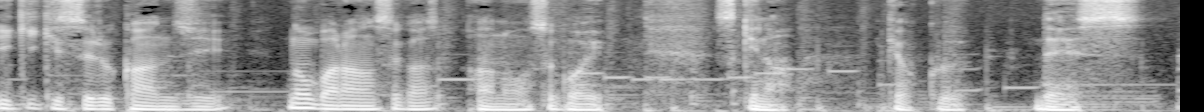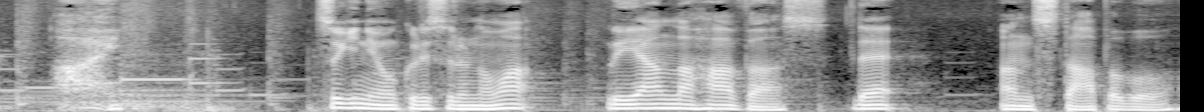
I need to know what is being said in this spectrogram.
行き来する感じのバランスが、あの、すごい好きな曲です。はい。次にお送りするのは、リアン・ラ・ハーバースで Unstoppable。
